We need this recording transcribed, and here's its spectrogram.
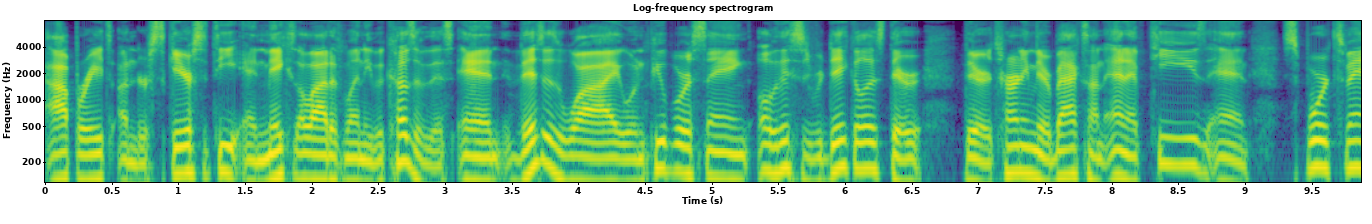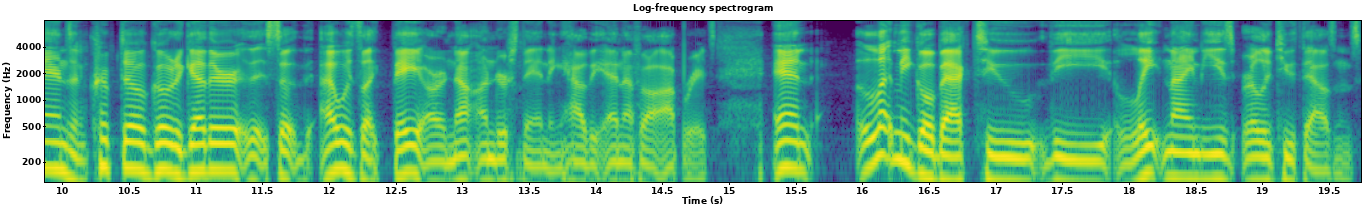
operates under scarcity and makes a lot of money because of this. And this is why when people are saying, "Oh, this is ridiculous," they're they're turning their backs on NFTs and sports fans and crypto go together. So I was like, they are not understanding how the NFL operates. And let me go back to the late 90s, early 2000s.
